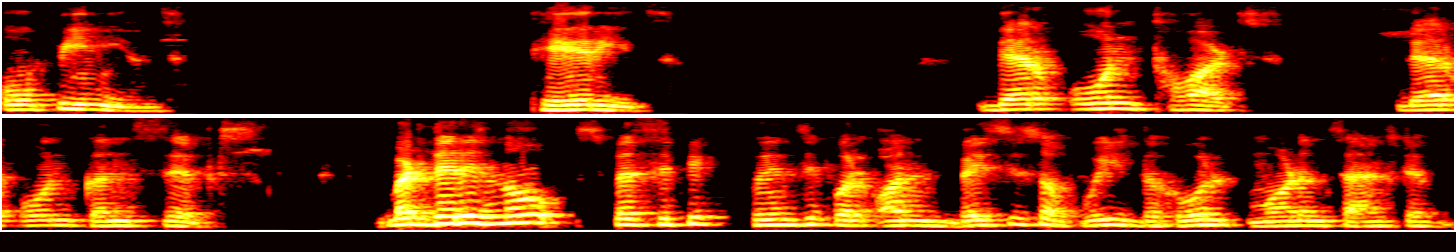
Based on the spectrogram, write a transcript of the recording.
opinions, theories, their own thoughts, their own concepts. But there is no specific principle on basis of which the whole modern science develops.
